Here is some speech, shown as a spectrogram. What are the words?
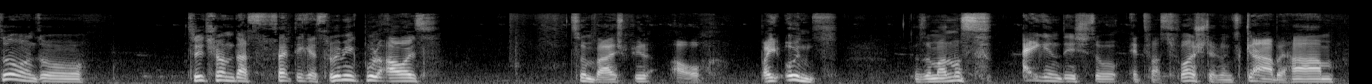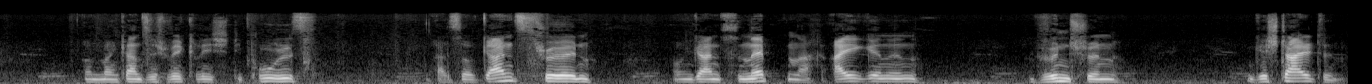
So und so sieht schon das fertige Swimmingpool aus. Zum Beispiel auch bei uns. Also man muss eigentlich so etwas Vorstellungsgabe haben und man kann sich wirklich die Pools also ganz schön und ganz nett nach eigenen Wünschen gestalten.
